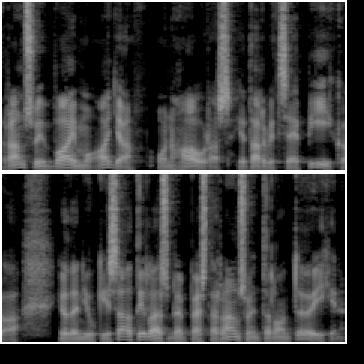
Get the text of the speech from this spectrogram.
Ransuin vaimo Aja on hauras ja tarvitsee piikaa, joten Juki saa tilaisuuden päästä Ransuin talon töihin.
